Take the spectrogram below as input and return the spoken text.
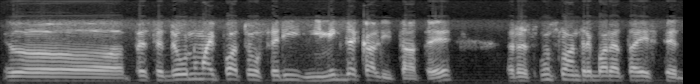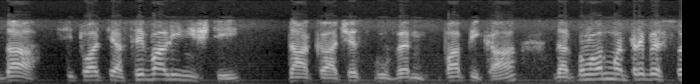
uh, PSD-ul nu mai poate oferi nimic de calitate Răspunsul la întrebarea ta este da, situația se va liniști dacă acest guvern va pica, dar până la urmă trebuie să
